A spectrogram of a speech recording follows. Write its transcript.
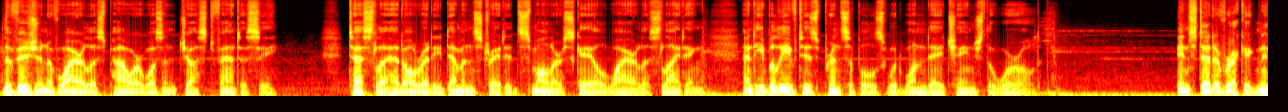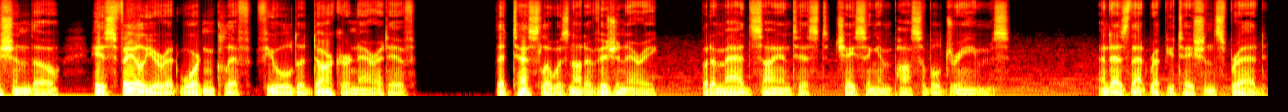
the vision of wireless power wasn't just fantasy. Tesla had already demonstrated smaller-scale wireless lighting, and he believed his principles would one day change the world. Instead of recognition, though, his failure at Wardenclyffe fueled a darker narrative that Tesla was not a visionary, but a mad scientist chasing impossible dreams. And as that reputation spread,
